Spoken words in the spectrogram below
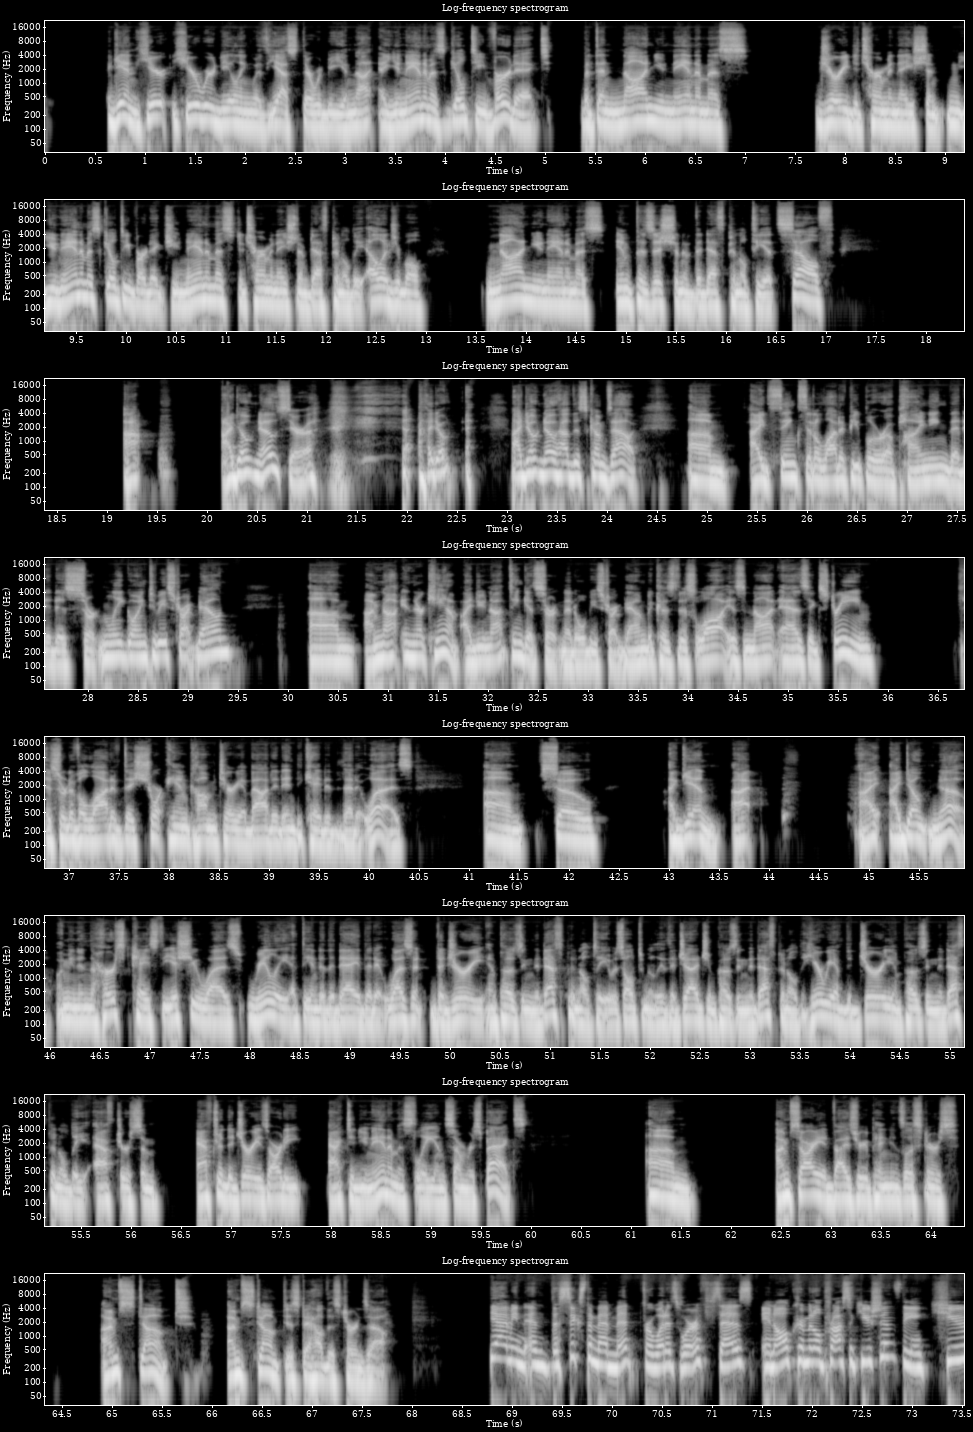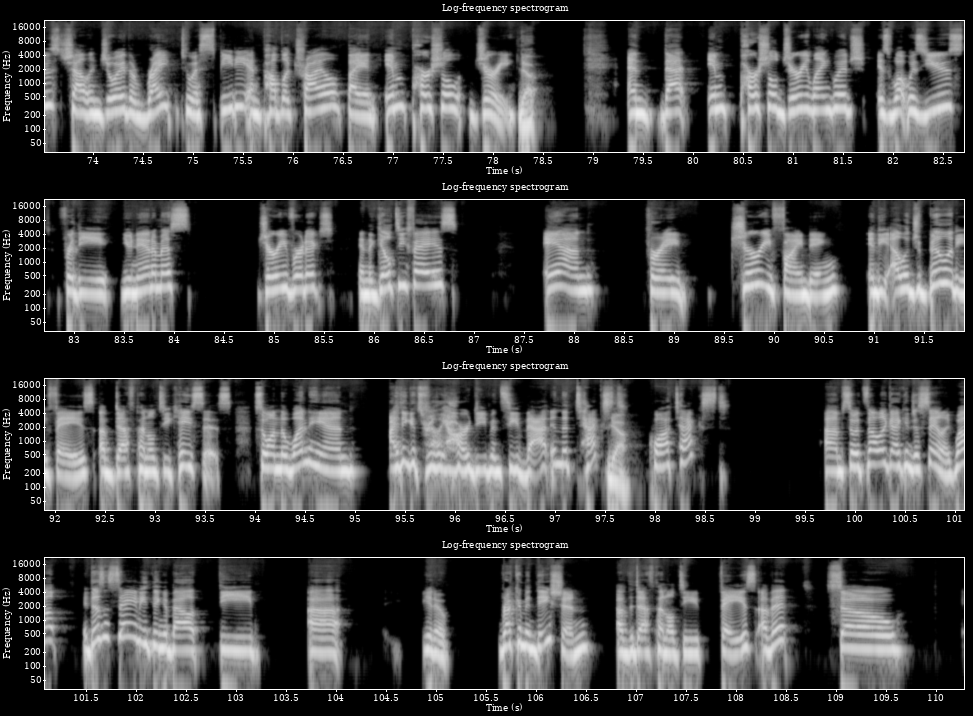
again, here here we're dealing with yes, there would be a unanimous guilty verdict, but then non-unanimous jury determination, unanimous guilty verdict, unanimous determination of death penalty eligible, non unanimous imposition of the death penalty itself. I, I don't know, Sarah. I don't I don't know how this comes out. Um, I think that a lot of people are opining that it is certainly going to be struck down. Um, I'm not in their camp. I do not think it's certain that it will be struck down because this law is not as extreme as sort of a lot of the shorthand commentary about it indicated that it was. Um, so again, I, I, I don't know. I mean, in the Hurst case, the issue was really at the end of the day that it wasn't the jury imposing the death penalty. It was ultimately the judge imposing the death penalty. Here we have the jury imposing the death penalty after some, after the jury has already acted unanimously in some respects. Um, I'm sorry, advisory opinions listeners. I'm stumped. I'm stumped as to how this turns out. Yeah, I mean, and the Sixth Amendment, for what it's worth, says in all criminal prosecutions, the accused shall enjoy the right to a speedy and public trial by an impartial jury. Yep. And that impartial jury language is what was used for the unanimous jury verdict in the guilty phase and for a jury finding in the eligibility phase of death penalty cases. So, on the one hand, I think it's really hard to even see that in the text. Yeah qua text. Um, so it's not like I can just say like, well, it doesn't say anything about the, uh, you know, recommendation of the death penalty phase of it. So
